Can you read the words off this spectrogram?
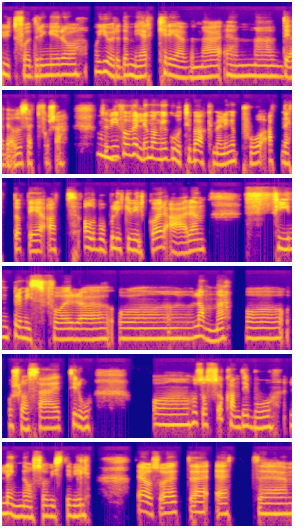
utfordringer og, og, gjøre det mer krevende enn eh, det de hadde sett for seg. Så vi mm. får veldig mange gode tilbakemeldinger på at nettopp det at alle bor på like vilkår, er en fin premiss for uh, å lande og, og slå seg til ro. Og hos oss så kan de bo lenge også hvis de vil. Det er også et, et eh,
